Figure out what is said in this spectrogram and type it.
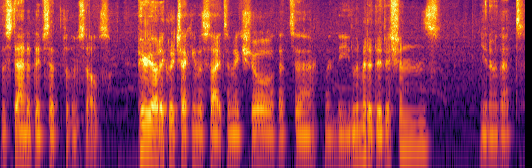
the standard they've set for themselves. Periodically checking the site to make sure that uh, when the limited editions, you know, that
